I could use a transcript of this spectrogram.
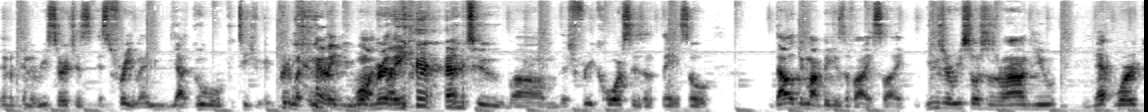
independent research is, is free, man. You got Google can teach you pretty much anything you want. really, like YouTube. Um, there's free courses and things. So that would be my biggest advice. Like use your resources around you, network,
